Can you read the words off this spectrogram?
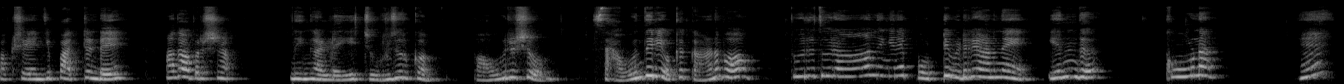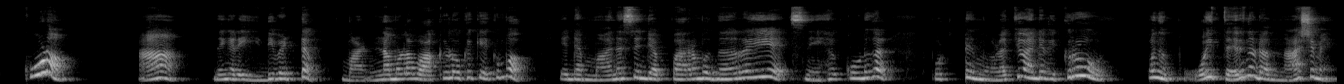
പക്ഷെ എനിക്ക് പറ്റണ്ടേ? അതാ പ്രശ്നം. നിങ്ങളുടെ ഈ ചുറുചുറുക്കം പൗരുഷവും സൗന്ദര്യവും ഒക്കെ കാണുമ്പോ തുരുതുരാന്നിങ്ങനെ പൊട്ടി വിടരുകയാണെന്നേ. എന്ത്? കൂണ്? ഏ? കൂണോ? ആ നിങ്ങളുടെ ഇടിവെട്ടും വണ്ണമുള്ള വാക്കുകളൊക്കെ കേൾക്കുമ്പോ എന്റെ മനസ്സിന്റെ പറമ്പ് നിറയെ സ്നേഹക്കൂണുകൾ പൊട്ടി മുളയ്ക്കും അതിന്റെ വിക്രവും. ഒന്ന് പോയി തരുന്നുണ്ടോ നാശമേ.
